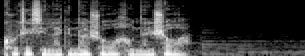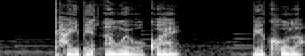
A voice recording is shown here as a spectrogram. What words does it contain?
哭着醒来跟他说我好难受啊。他一边安慰我乖，别哭了，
